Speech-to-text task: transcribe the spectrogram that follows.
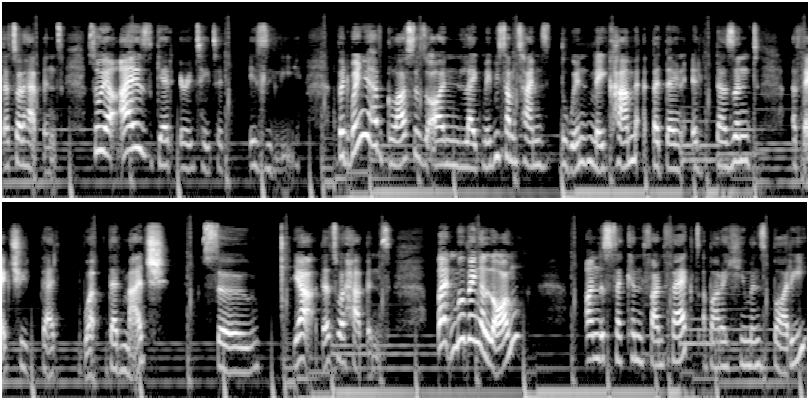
that's what happens. So your eyes get irritated easily. But when you have glasses on, like maybe sometimes the wind may come, but then it doesn't affect you that that much. So yeah, that's what happens. But moving along, on the second fun fact about a human's body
